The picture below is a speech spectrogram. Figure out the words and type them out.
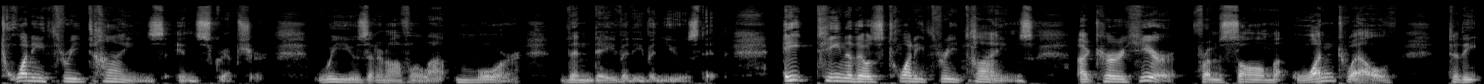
23 times in scripture. We use it an awful lot more than David even used it. 18 of those 23 times occur here from Psalm 112 to the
